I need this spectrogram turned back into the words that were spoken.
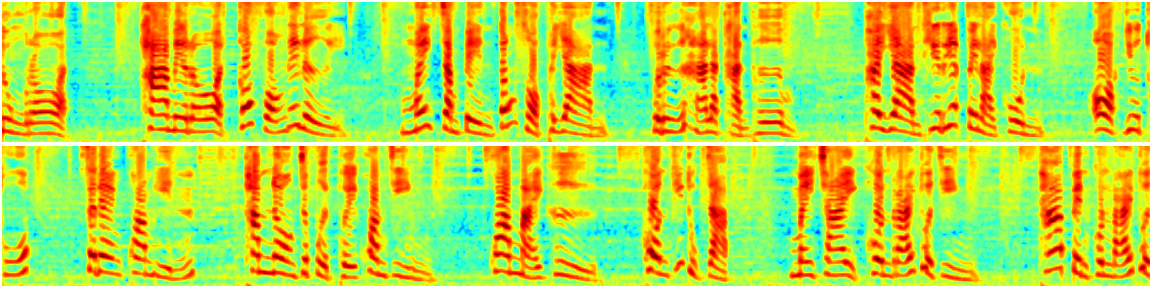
ลุงรอด ถ้าไม่รอดก็ฟ้องได้เลย ไม่จำเป็นต้องสอบพยาน หรือหาหลักฐานเพิ่ม พยานที่เรียกไปหลายคน ออก YouTube แสดงความเห็นทำนองจะเปิดเผยความจริง ความหมายคือ คนที่ถูกจับ ไม่ใช่คนร้ายตัวจริง ถ้าเป็นคนร้ายตัว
